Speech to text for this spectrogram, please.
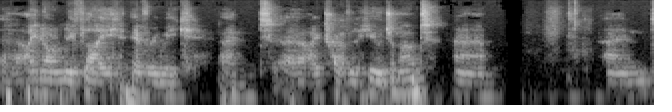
uh, I normally fly every week, and uh, I travel a huge amount. Um, and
